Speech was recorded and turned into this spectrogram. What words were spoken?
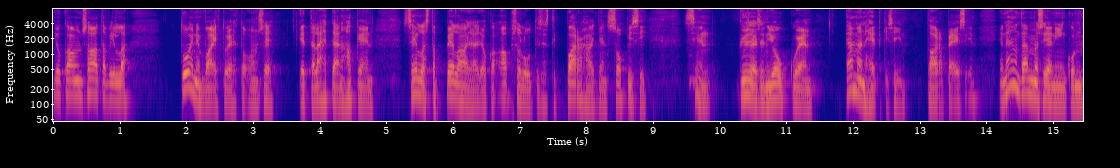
joka on saatavilla. Toinen vaihtoehto on se, että lähdetään hakemaan sellaista pelaajaa, joka absoluuttisesti parhaiten sopisi sen kyseisen joukkueen tämänhetkisiin tarpeisiin. Ja nämä on tämmöisiä niin kuin,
